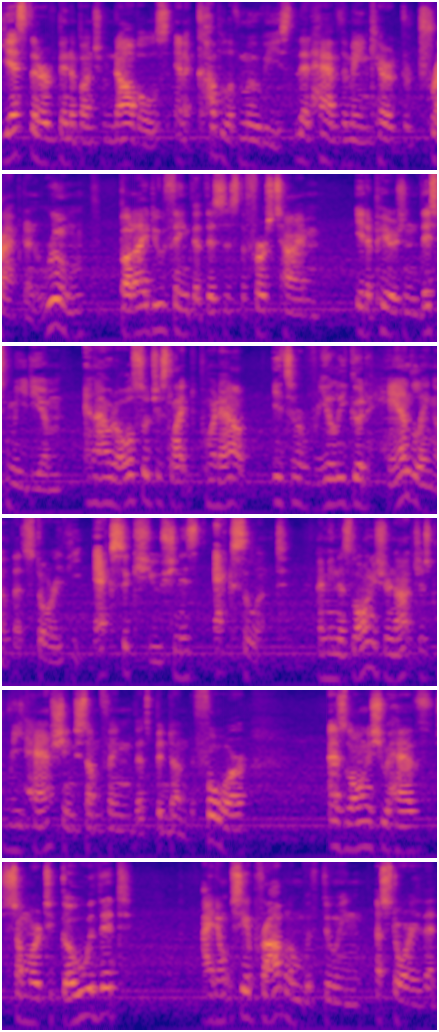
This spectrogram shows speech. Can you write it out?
Yes, there have been a bunch of novels and a couple of movies that have the main character trapped in a room, but I do think that this is the first time it appears in this medium, and I would also just like to point out, it's a really good handling of that story. The execution is excellent. I mean, as long as you're not just rehashing something that's been done before, as long as you have somewhere to go with it, I don't see a problem with doing a story that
